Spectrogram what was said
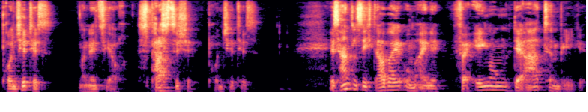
Bronchitis. Man nennt sie auch spastische Bronchitis. Es handelt sich dabei um eine Verengung der Atemwege.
